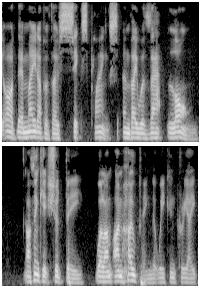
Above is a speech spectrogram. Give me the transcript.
God, they're made up of those six planks and they were that long. I think it should be. Well, I'm, I'm hoping that we can create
